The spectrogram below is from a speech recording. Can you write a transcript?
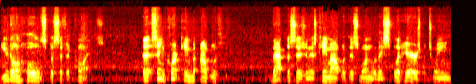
You don't hold specific coins. And that same court came out with that decision as came out with this one where they split hairs between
